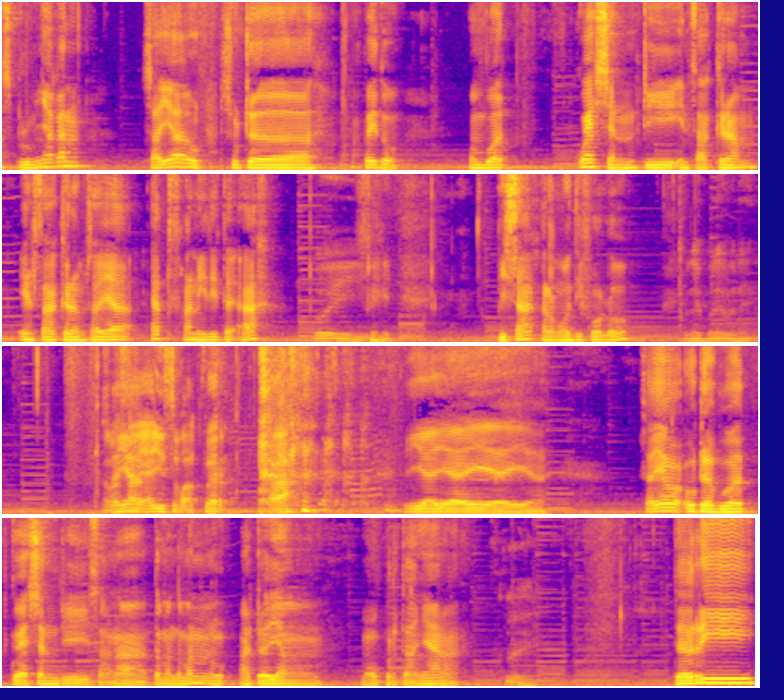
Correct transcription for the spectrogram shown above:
Sebelumnya kan saya sudah apa itu membuat question di Instagram, Instagram saya @vanity_ta. Woi, Bisa kalau mau di follow. boleh boleh boleh. Kalau Saya- saya, Yusuf Akbar. Ah, Iya iya iya iya. Saya udah buat question di sana. Teman-teman ada yang mau bertanya woi. dari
